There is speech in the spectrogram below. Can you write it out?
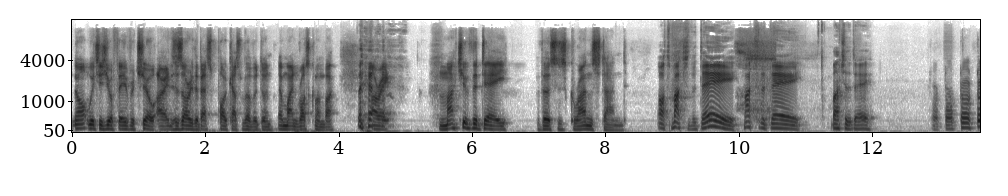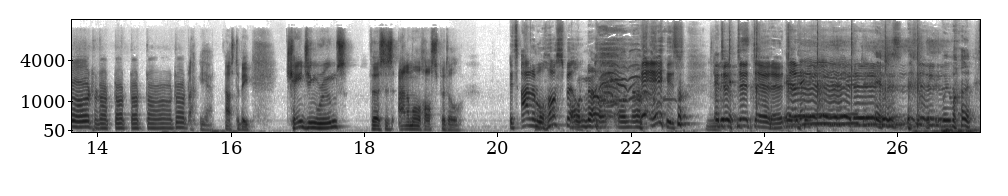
Not which is your favorite show. All right, this is already the best podcast we've ever done. Never mind Ross coming back. All right. Match of the day versus grandstand. Oh, it's match of the day. Match of the day. Match of the day. Yeah, has to be. Changing rooms versus animal hospital. It's Animal Hospital. Oh no! Oh no! It is. It is. It. We want.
